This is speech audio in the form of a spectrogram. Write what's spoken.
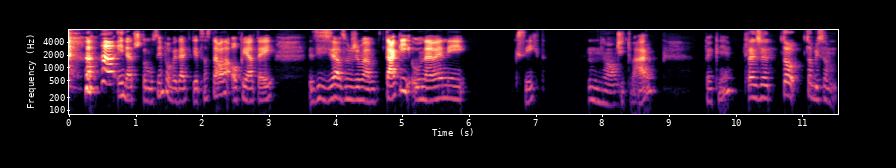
Ináč to musím povedať, keď som stávala o 5. zistila som, že mám taký unavený ksicht, no. či tvár, Pekne. Takže to, to by som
